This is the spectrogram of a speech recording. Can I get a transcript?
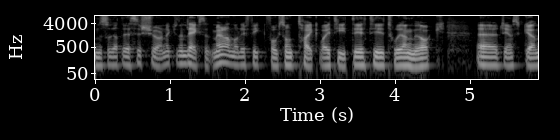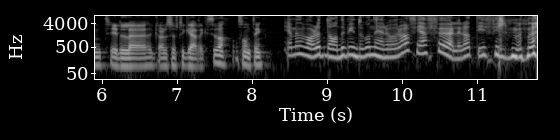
innså de at regissørene kunne leke seg litt mer da, når de fikk folk som Taik Waititi til Thor Ragnarok, James Gunn til eh, Guardians of the Galaxy da, og sånne ting. Ja, men Var det da det begynte å gå nedover òg? For jeg føler at de filmene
